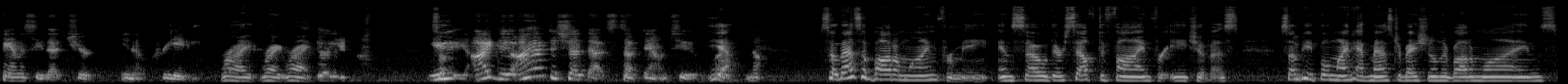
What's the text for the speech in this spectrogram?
fantasy that you're, you know, creating. Right, right, right. So you, you I do. I have to shut that stuff down too. Like, Yeah. No. So that's a bottom line for me. And so they're self defined for each of us. Some people might have masturbation on their bottom lines.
